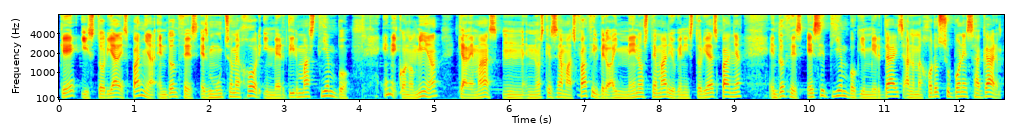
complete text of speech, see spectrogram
que historia de España. Entonces es mucho mejor invertir más tiempo en economía, que además mm, no es que sea más fácil, pero hay menos temario que en historia de España. Entonces ese tiempo que invirtáis a lo mejor os supone sacar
